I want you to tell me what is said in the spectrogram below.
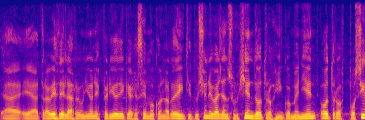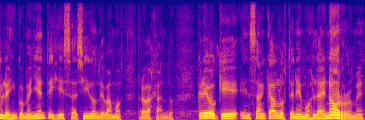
eh, a, través de las reuniones periódicas que hacemos con la red de instituciones vayan surgiendo otros, inconvenientes, otros posibles inconvenientes y es así donde vamos trabajando. Creo que en San Carlos tenemos la enorme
